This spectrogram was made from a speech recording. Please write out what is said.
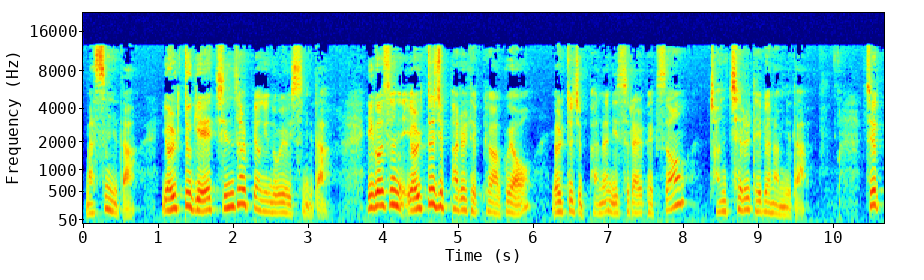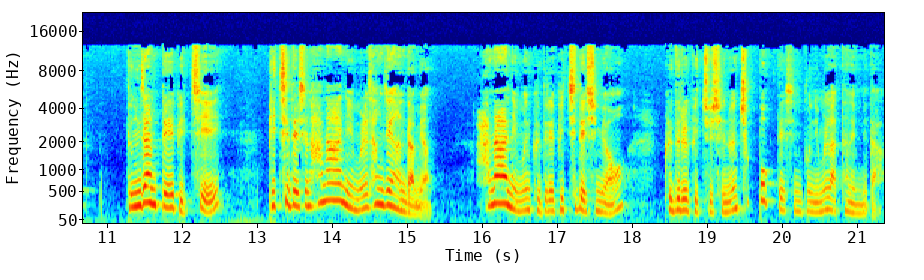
맞습니다. 12개의 진설병이 놓여 있습니다. 이것은 12지파를 대표하고요. 12지파는 이스라엘 백성 전체를 대변합니다. 즉 등잔대의 빛이 빛이 되신 하나님을 상징한다면 하나님은 그들의 빛이 되시며 그들을 비추시는 축복 되신 분임을 나타냅니다.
